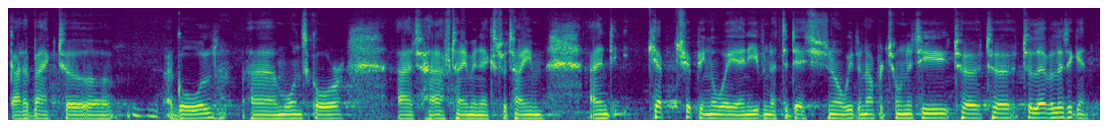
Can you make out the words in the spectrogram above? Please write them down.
got it back to a goal, um, one score at half time and extra time, and kept chipping away. And even at the ditch, you know, we had an opportunity to, to, to level it again.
